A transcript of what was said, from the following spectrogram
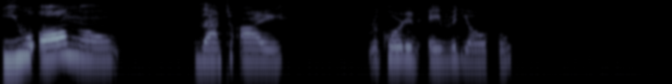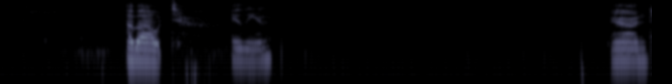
you all know that I recorded a video about Alien. And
